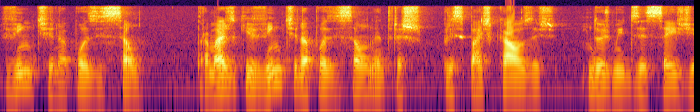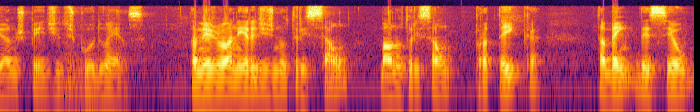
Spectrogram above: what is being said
20 na posição, para mais do que 20 na posição entre as principais causas em 2016 de anos perdidos por doença. Da mesma maneira, desnutrição, malnutrição proteica, também desceu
